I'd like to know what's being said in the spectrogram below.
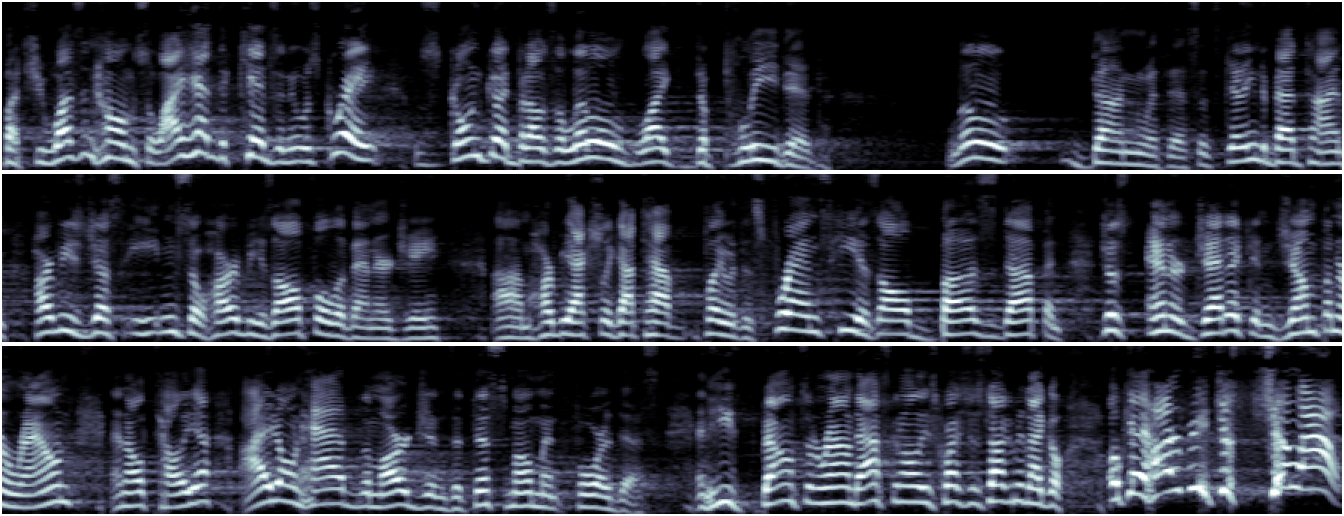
but she wasn't home. So, I had the kids, and it was great. It was going good, but I was a little like depleted, a little done with this. It's getting to bedtime. Harvey's just eaten, so Harvey is all full of energy. Um, Harvey actually got to have play with his friends. He is all buzzed up and just energetic and jumping around. And I'll tell you, I don't have the margins at this moment for this. And he's bouncing around, asking all these questions, talking to me, and I go, "Okay, Harvey, just chill out."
